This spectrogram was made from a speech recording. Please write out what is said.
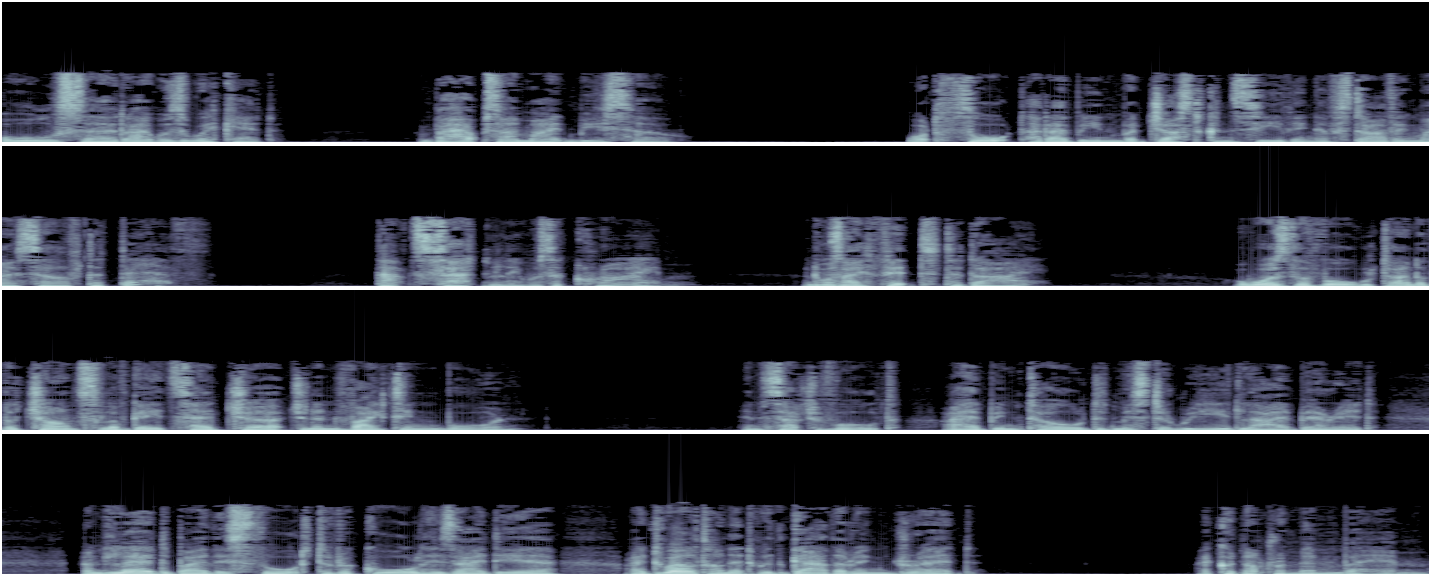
All said I was wicked, and perhaps I might be so. What thought had I been but just conceiving of starving myself to death? That certainly was a crime. And was I fit to die? Or was the vault under the chancel of Gateshead Church an inviting bourne? In such vault, I had been told, did Mr. Reed lie buried, and led by this thought to recall his idea, I dwelt on it with gathering dread. I could not remember him,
